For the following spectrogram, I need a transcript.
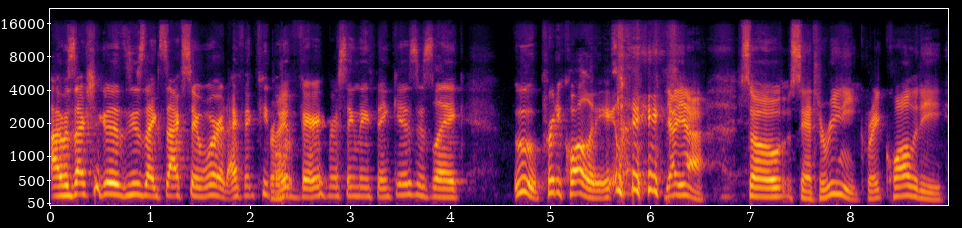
I was actually going to use the exact same word. I think people, the very first thing they think is, is like, ooh, pretty quality. Yeah, yeah. So Santorini, great quality.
